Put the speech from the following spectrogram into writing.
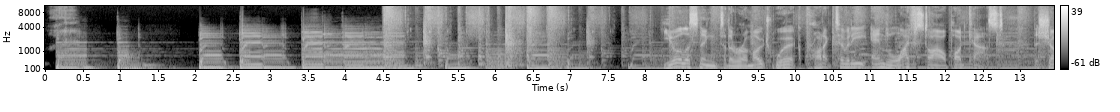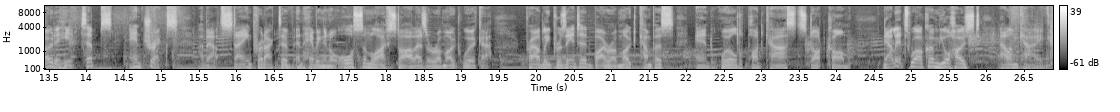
You're listening to the Remote Work Productivity and Lifestyle Podcast, the show to hear tips and tricks about staying productive and having an awesome lifestyle as a remote worker. Proudly presented by Remote Compass and WorldPodcasts.com. Now let's welcome your host, Alan Craig.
